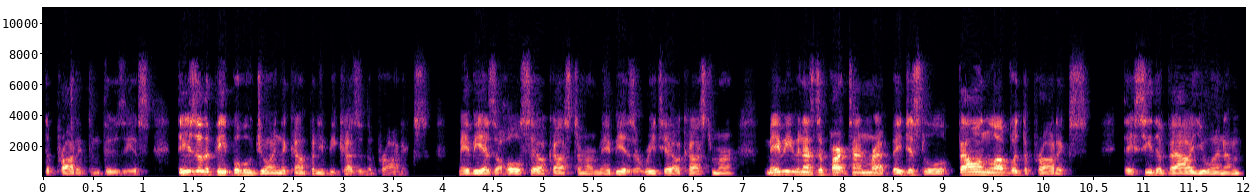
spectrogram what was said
the product enthusiasts. These are the people who join the company because of the products. Maybe as a wholesale customer, maybe as a retail customer, maybe even as a part time rep. They just fell in love with the products they see the value in them,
